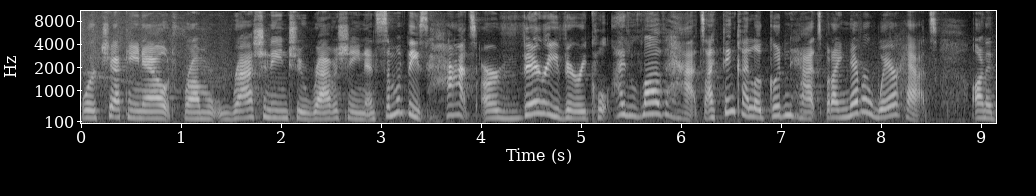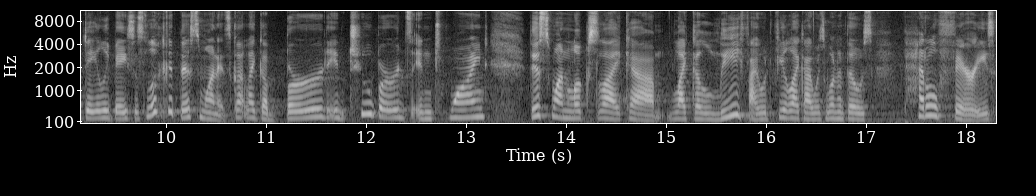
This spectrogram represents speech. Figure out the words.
We're checking out from rationing to ravishing, and some of these hats are very, very cool. I love hats. I think I look good in hats, but I never wear hats on a daily basis. Look at this one. It's got like a bird in two birds entwined. This one looks like um, like a leaf. I would feel like I was one of those petal fairies.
